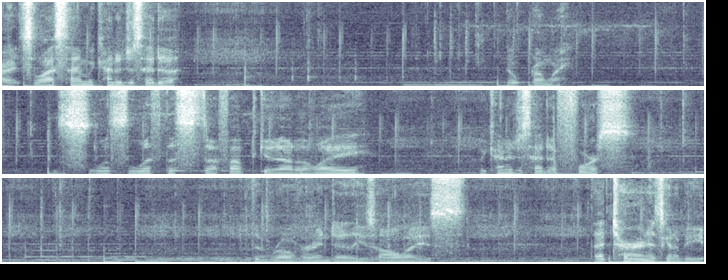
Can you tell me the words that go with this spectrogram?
Alright, so last time we kind of just had to... Nope, wrong way let's let's lift this stuff up to get it out of the way. We kind of just had to force the rover into these hallways. That turn is going to be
